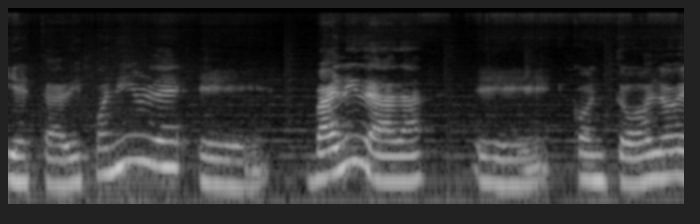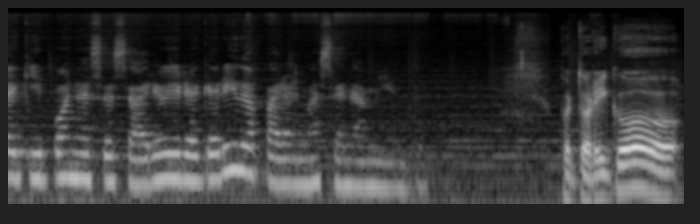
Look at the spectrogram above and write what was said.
está disponible, eh, validada eh, con todos los equipos necesarios y requeridos para almacenamiento. Puerto Rico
